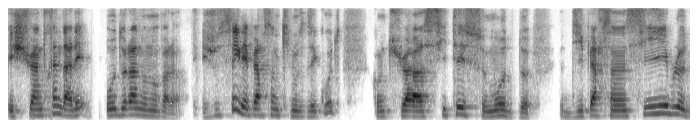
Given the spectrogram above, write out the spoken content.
et je suis en train d'aller au-delà de nos valeurs. Et je sais que les personnes qui nous écoutent, comme tu as cité ce mot d'hypersensible,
